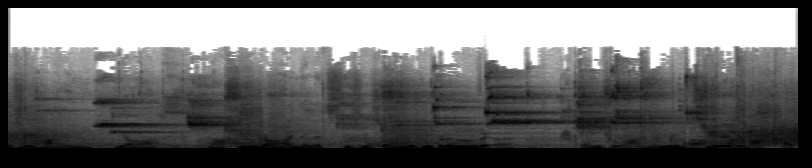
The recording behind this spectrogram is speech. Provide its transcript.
Leiseheim, ja, nachdem da in der letzten Saison mittendrin der Sponsor einen Rückzieher gemacht hat.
